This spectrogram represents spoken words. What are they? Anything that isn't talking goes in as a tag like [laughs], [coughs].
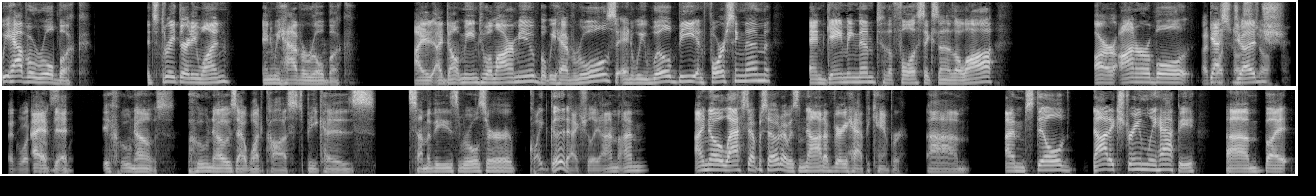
we have a rule book. It's 331 and we have a rule book. I, I don't mean to alarm you, but we have rules and we will be enforcing them and gaming them to the fullest extent of the law. Our honorable At guest cost, judge, Joe? At what cost? I- who knows? Who knows at what cost? Because some of these rules are quite good, actually. I'm, I'm, I know. Last episode, I was not a very happy camper. Um, I'm still not extremely happy, um, but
